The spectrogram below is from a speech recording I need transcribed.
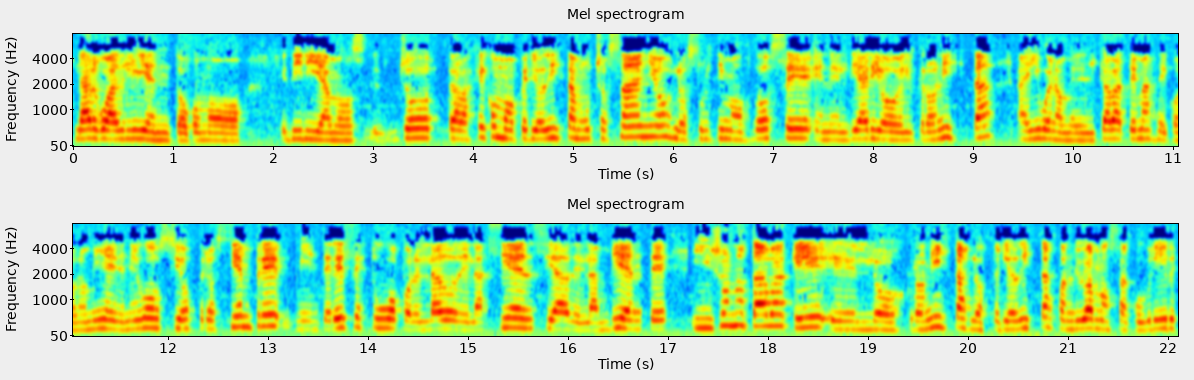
largo aliento, como diríamos. Yo trabajé como periodista muchos años, los últimos 12 en el diario El Cronista. Ahí, bueno, me dedicaba a temas de economía y de negocios, pero siempre mi interés estuvo por el lado de la ciencia, del ambiente, y yo notaba que eh, los cronistas, los periodistas, cuando íbamos a cubrir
